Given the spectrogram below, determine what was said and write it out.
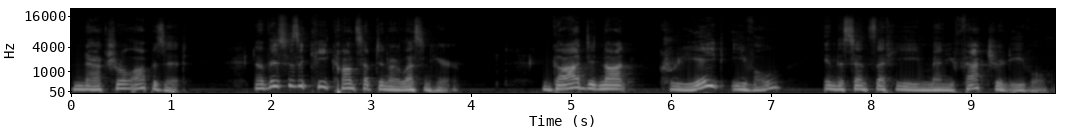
natural opposite. Now, this is a key concept in our lesson here. God did not create evil in the sense that he manufactured evil.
